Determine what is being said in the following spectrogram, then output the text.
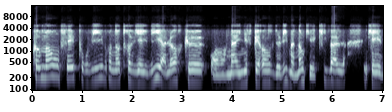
comment on fait pour vivre notre vieille vie alors qu'on a une espérance de vie maintenant qui est, qui est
